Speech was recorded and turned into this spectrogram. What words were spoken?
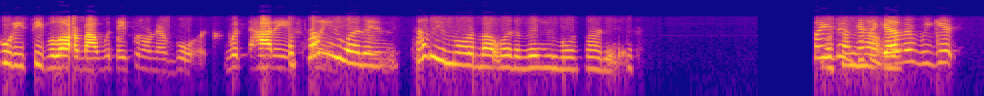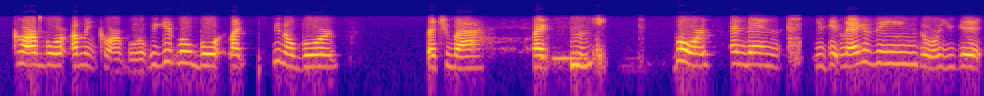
who these people are about what they put on their board, with how they Well, tell me what and- a, tell me more about what a vision board party is. so you well, just get together. We get cardboard. I mean cardboard. We get little board like you know boards that you buy, like Mm-hmm. boards, and then you get magazines or you get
